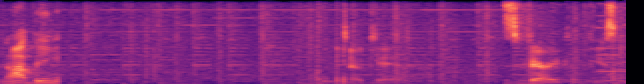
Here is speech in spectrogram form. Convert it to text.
Not being okay. It's very confusing.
